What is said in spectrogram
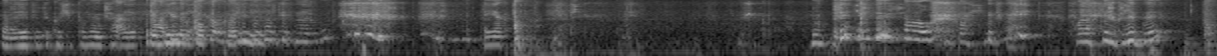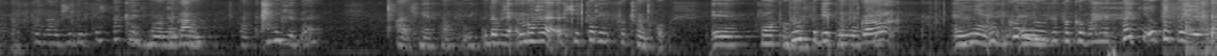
Na razie to tylko się powiększa, a jak Robimy popcorn. Znaczy, a jak to... No przecież słyszał! Właśnie. Pola chcesz grzyby? Pola grzyby chcesz? No, one są. Tak, mam grzyby. Ale śmierdzą twój. Dobrze, może historię od początku. Y, to ja powiem. Był sobie popcorn. Y, Nie, Popcorn y, był zapakowany w taki oto pojemnik.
